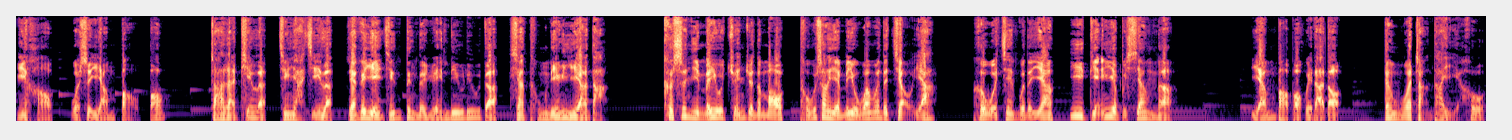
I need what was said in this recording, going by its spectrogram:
你好，我是羊宝宝。扎染听了，惊讶极了，两个眼睛瞪得圆溜溜的，像铜铃一样大。可是你没有卷卷的毛，头上也没有弯弯的角呀，和我见过的羊一点也不像呢。羊宝宝回答道：“等我长大以后，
